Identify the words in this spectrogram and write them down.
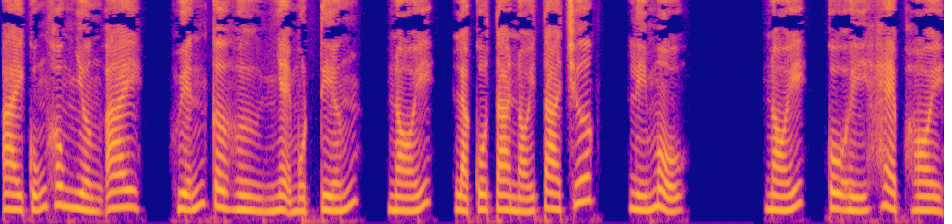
ai cũng không nhường ai. Huyễn cơ hừ nhẹ một tiếng, nói là cô ta nói ta trước, Lý Mộ. Nói, cô ấy hẹp hòi,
